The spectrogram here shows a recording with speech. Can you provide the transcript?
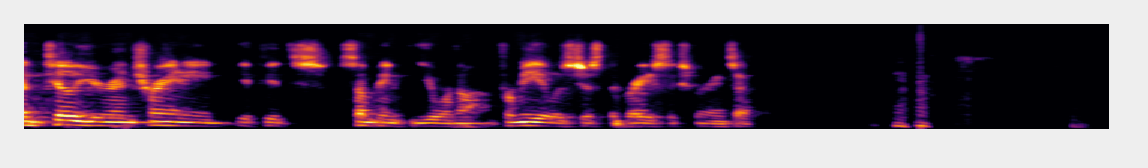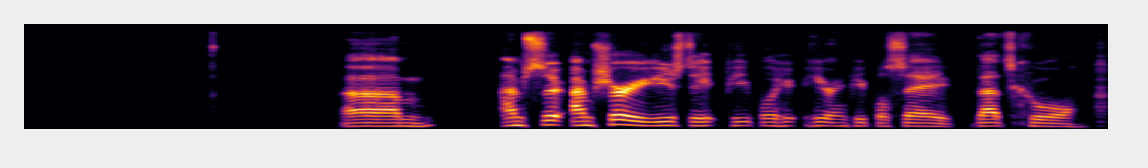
until you're in training if it's something for you or not. For me, it was just the greatest experience ever. um, I'm sure I'm sure you're used to people hearing people say that's cool.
